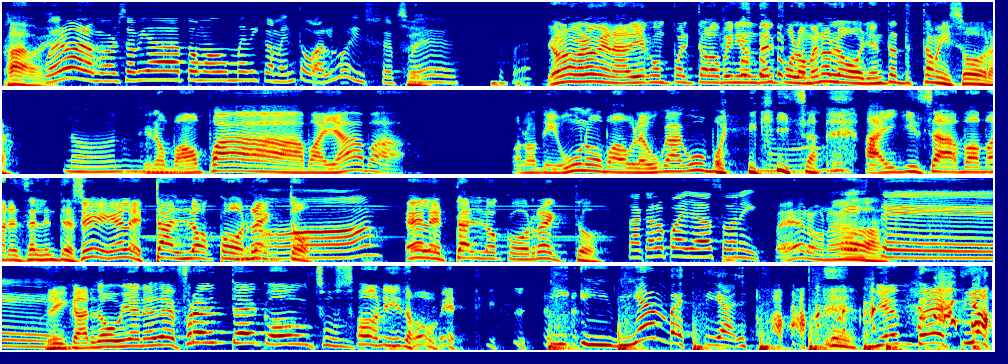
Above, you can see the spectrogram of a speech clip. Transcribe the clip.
¿sabes? Bueno, a lo mejor se había tomado un medicamento o algo y se fue. Se fue. Yo no creo que nadie comparta la opinión de él, por lo menos los oyentes de esta emisora. No, no, no. Si nos vamos para allá, para pa Noti1, para WKQ, pues quizás, ahí quizás va a aparecer lente. Sí, él está en lo correcto. No. Él está en lo correcto. Sácalo para allá, Sonic. Pero nada. Este. Ricardo viene de frente con su sonido bestial. Y, y bien bestial. Bien bestia.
